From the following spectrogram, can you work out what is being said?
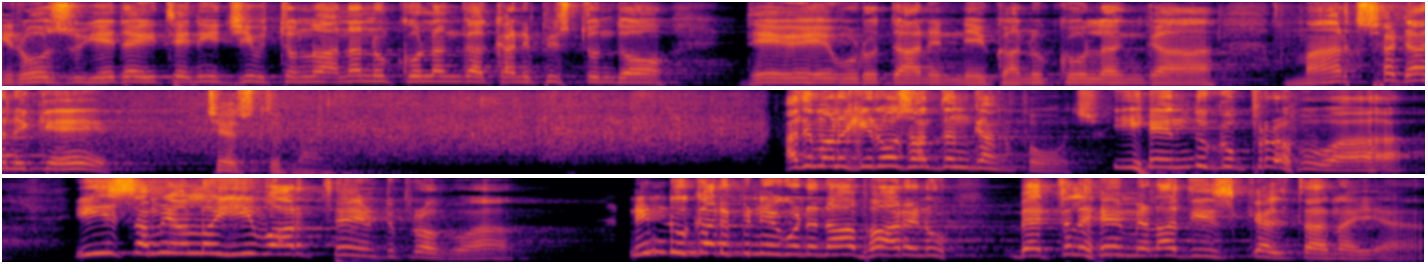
ఈరోజు ఏదైతే నీ జీవితంలో అననుకూలంగా కనిపిస్తుందో దేవుడు దానిని నీకు అనుకూలంగా మార్చడానికే చేస్తున్నాడు. అది మనకి ఈరోజు అర్థం కాకపోవచ్చు. ఎందుకు ప్రభువా? ఈ సమయంలో ఈ వార్త ఏంటి ప్రభువా? నిండు గర్భిణి కూడా నా భార్యను బెత్తలహేం ఎలా తీసుకెళ్తానయ్యా?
